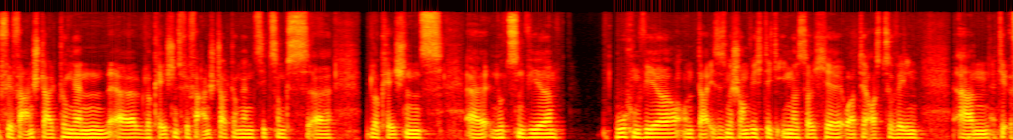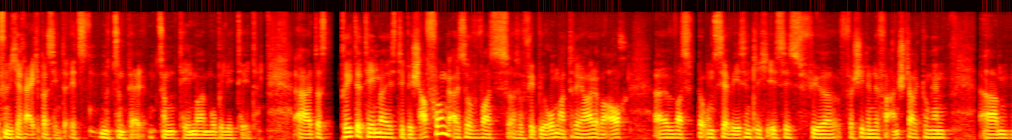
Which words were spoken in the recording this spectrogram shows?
für Veranstaltungen, äh, Locations für Veranstaltungen, Sitzungslocations äh, äh, nutzen wir, buchen wir und da ist es mir schon wichtig, immer solche Orte auszuwählen, ähm, die öffentlich erreichbar sind. Jetzt nur zum, zum Thema Mobilität. Äh, das dritte Thema ist die Beschaffung, also was also für Büromaterial, aber auch äh, was bei uns sehr wesentlich ist, ist für verschiedene Veranstaltungen ähm,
